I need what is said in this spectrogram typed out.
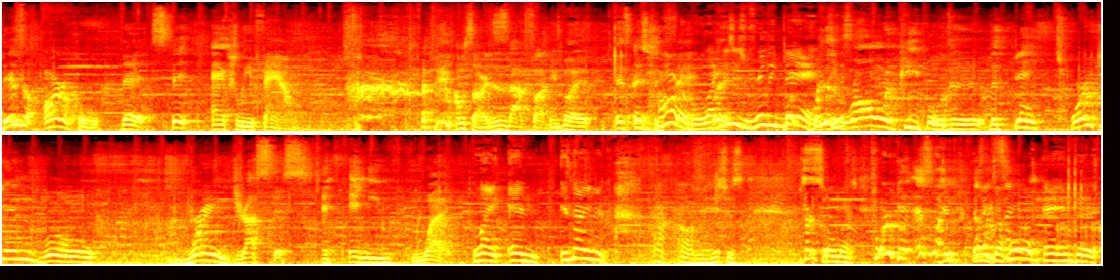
There's an article that Spit actually found. I'm sorry, this is not funny, but it's, It's horrible. sad. Like, But- this is really bad. What this- wrong with people The think twerking will bring justice in any way? Like, and it's not even. Oh, oh man, it's just so much twerking. It's like that's like like the saying- whole and, and the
